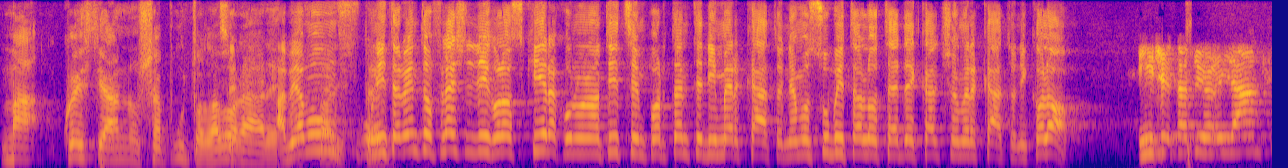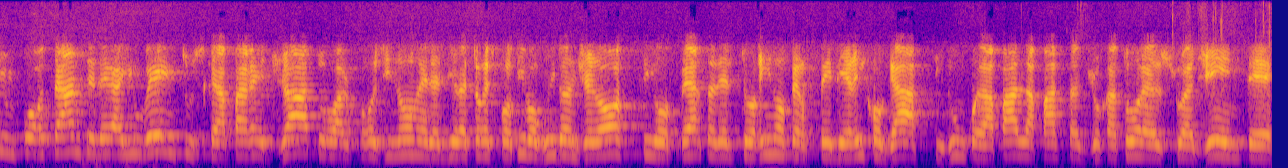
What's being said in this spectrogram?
ma questi hanno saputo lavorare. Abbiamo a un, un intervento flash di Nicolò Schira con una notizia importante di mercato. Andiamo subito all'hotel del calciomercato. Nicolò. C'è stato il rilancio importante della Juventus che ha pareggiato al Frosinone del direttore sportivo Guido Angelozzi l'offerta del Torino per Federico Gatti. Dunque la palla passa al giocatore e al suo agente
